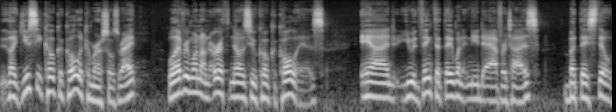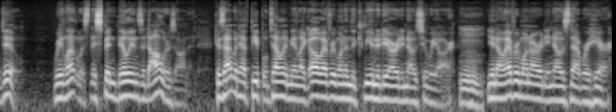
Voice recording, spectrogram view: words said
like, you see Coca-Cola commercials, right? Well, everyone on earth knows who Coca-Cola is. And you would think that they wouldn't need to advertise, but they still do. Relentless. They spend billions of dollars on it. Because I would have people telling me, like, oh, everyone in the community already knows who we are. Mm-hmm. You know, everyone already knows that we're here.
